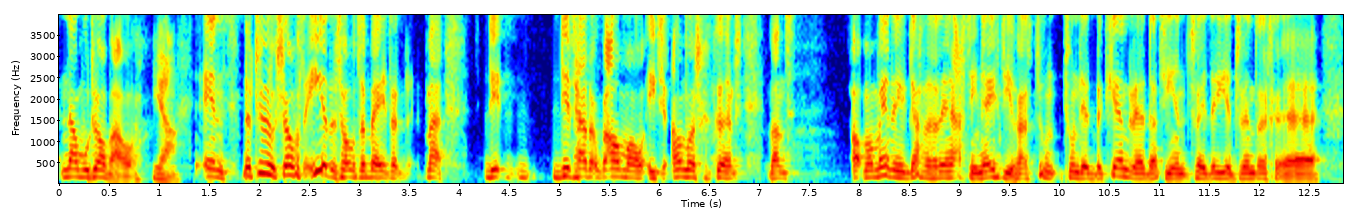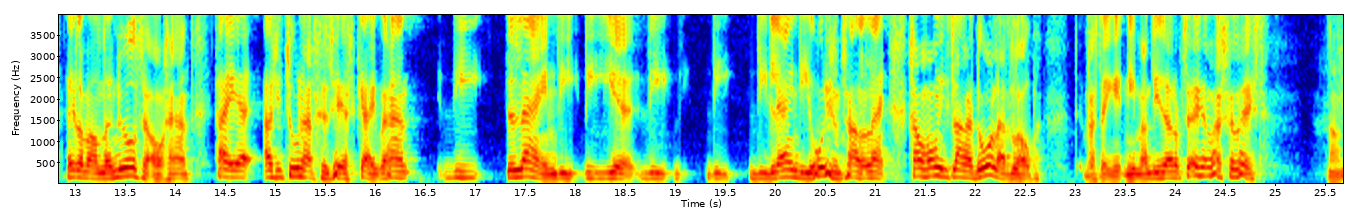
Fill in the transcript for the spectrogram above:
nou moet opbouwen. Ja. En natuurlijk, zoveel eerder, zoveel beter. Maar dit, dit had ook allemaal iets anders gekund. Want op het moment dat ik dacht dat het in 1819 was, toen, toen dit bekend werd dat hij in 2023 uh, helemaal naar nul zou gaan. Hij, uh, als hij toen had gezegd: kijk, we gaan die lijn, die, die, uh, die, die, die lijn, die horizontale lijn, gaan we gewoon iets langer door laten lopen. Er was denk ik niemand die daarop tegen was geweest. Nou,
